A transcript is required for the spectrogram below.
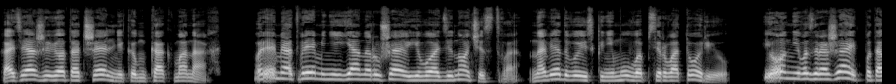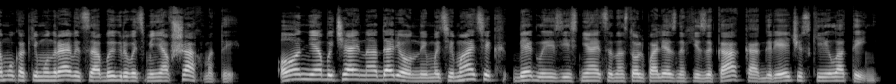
«хотя живет отшельником, как монах. Время от времени я нарушаю его одиночество, наведываюсь к нему в обсерваторию, и он не возражает, потому как ему нравится обыгрывать меня в шахматы. Он необычайно одаренный математик, бегло изъясняется на столь полезных языках, как греческий и латынь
